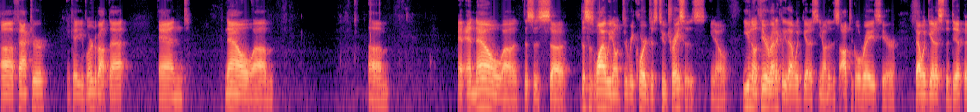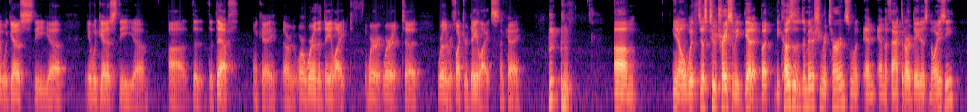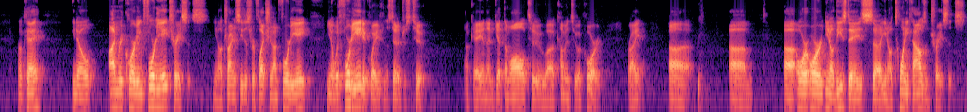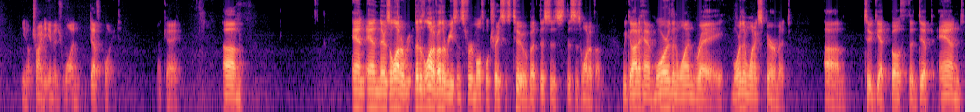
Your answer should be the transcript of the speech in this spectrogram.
uh, factor. Okay, you've learned about that, and now um, um, and, now uh, this is uh, this is why we don't record just two traces. You know, even though theoretically that would get us you know into this optical rays here, that would get us the dip. It would get us the it would get us the uh, uh, the the depth, okay, or, or where the daylight, where where it uh, where the reflector daylights, okay. um, you know, with just two traces we get it, but because of the diminishing returns and and the fact that our data is noisy, okay, you know, I'm recording 48 traces. You know, trying to see this reflection on 48, you know, with 48 equations instead of just two, okay, and then get them all to uh, come into accord right? Uh, um, uh, or, or you know, these days, uh, you know, twenty thousand traces, you know, trying to image one depth point. Okay. Um, and and there's a lot of there's a lot of other reasons for multiple traces too, but this is this is one of them. We got to have more than one ray, more than one experiment, um, to get both the dip and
